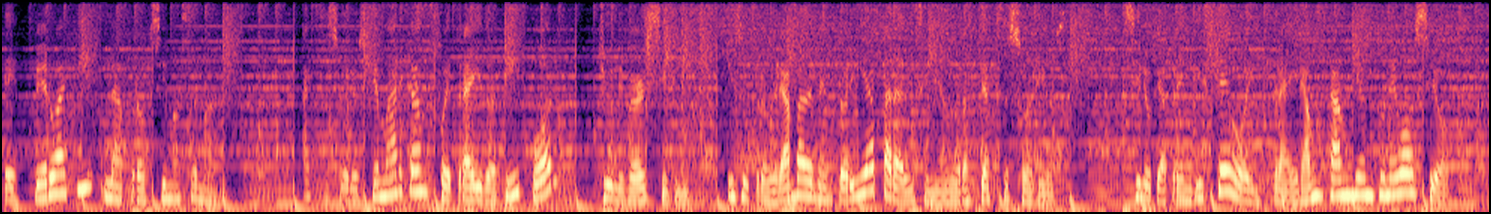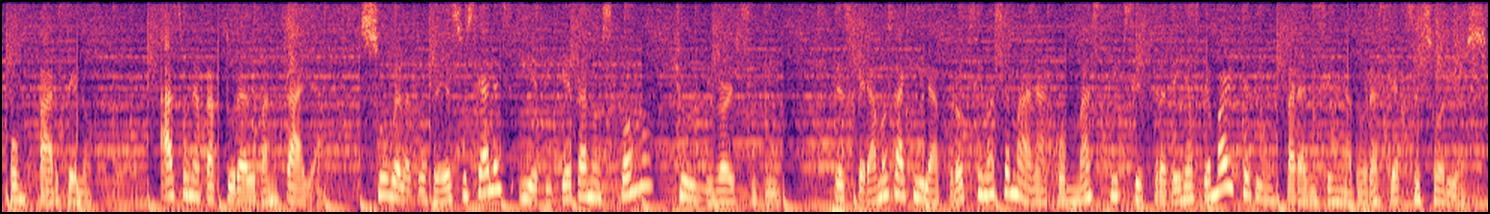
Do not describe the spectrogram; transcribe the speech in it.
Te espero aquí la próxima semana. Accesorios que marcan fue traído a ti por University y su programa de mentoría para diseñadoras de accesorios. Si lo que aprendiste hoy traerá un cambio en tu negocio, compártelo. Haz una captura de pantalla, súbelo a tus redes sociales y etiquétanos como University. Te esperamos aquí la próxima semana con más tips y estrategias de marketing para diseñadoras de accesorios.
